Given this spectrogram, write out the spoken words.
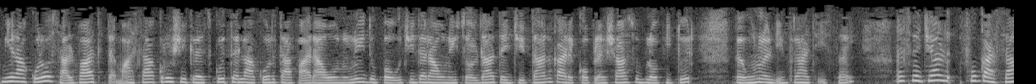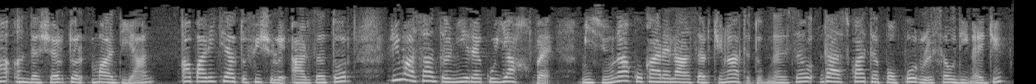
miraculos salvat de masacru și crescut la curtea faraonului după uciderea unui soldat egiptean care copleșea sub lovituri pe unul din frații săi, în special fuga sa în deșertul Madian, apariția tufișului arzător, prima sa întâlnire cu Iahve, misiunea cu care l-a însărcinat Dumnezeu de a scoate poporul său din Egipt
